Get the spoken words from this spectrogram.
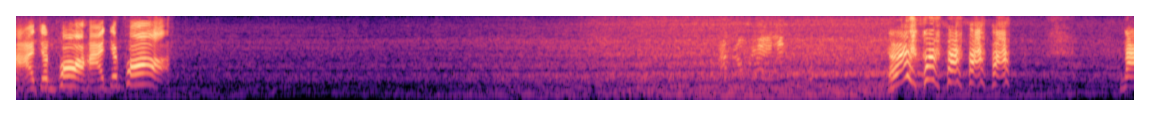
หาจนพ่อ หาจนพ่อ นา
